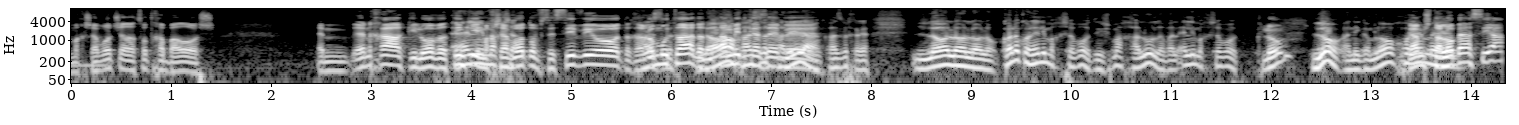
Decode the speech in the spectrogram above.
מחשבות שרצות לך בראש. הם- אין לך כאילו overthinking, מחשב- מחשבות אובססיביות, אתה לא חס מוטרד, אתה לא, תמיד חס כזה וחלילה, ב... חס וחלילה. לא, לא, לא, לא. קודם כל אין לי מחשבות, זה נשמע חלול, אבל אין לי מחשבות. כלום? לא, אני גם לא חולם... גם כשאתה אה, לא בעשייה?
